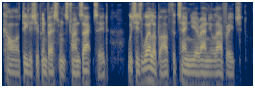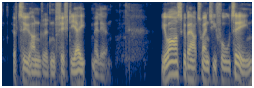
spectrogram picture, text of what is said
car dealership investments transacted, which is well above the 10 year annual average of 258 million. You ask about 2014.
